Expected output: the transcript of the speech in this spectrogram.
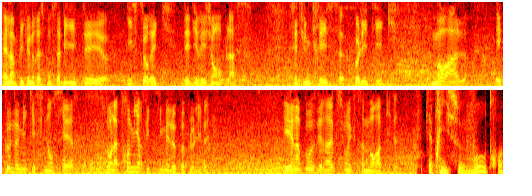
Elle implique une responsabilité historique des dirigeants en place. C'est une crise politique, morale, économique et financière, dont la première victime est le peuple libanais. Et elle impose des réactions extrêmement rapides. Puis après, il se vautre,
